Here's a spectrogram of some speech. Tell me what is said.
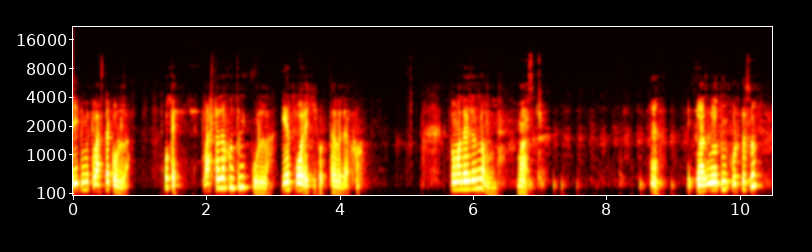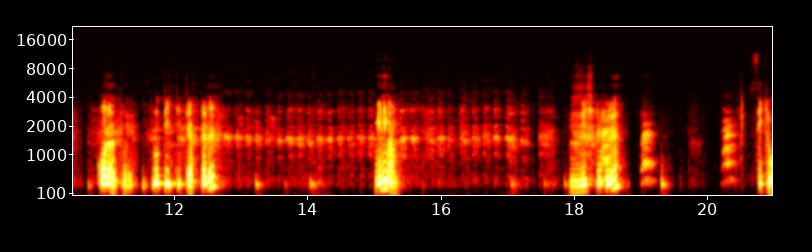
এই তুমি ক্লাসটা করলা। ওকে ক্লাসটা যখন তুমি করলা, এরপরে কি করতে হবে দেখো? তোমাদের জন্য মাস্ট হ্যাঁ এই ক্লাসগুলো তুমি করতেছো, করার পরে প্রতিটি চ্যাপ্টারের মিনিমাম বিশটা করে সিকিউ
